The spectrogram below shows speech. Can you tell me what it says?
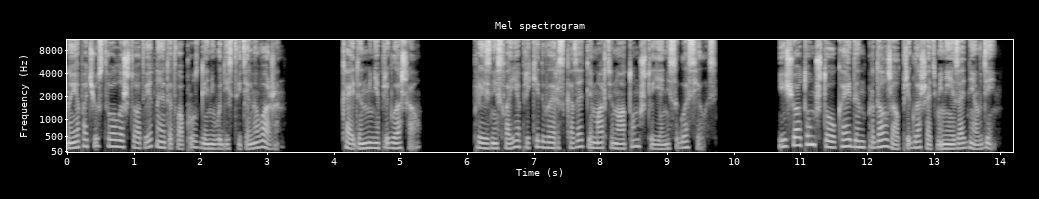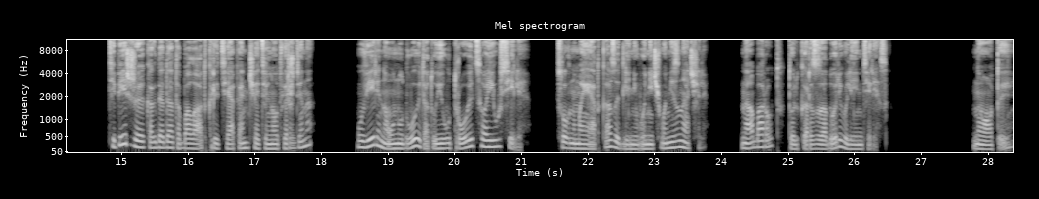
но я почувствовала, что ответ на этот вопрос для него действительно важен. Кайден меня приглашал. Произнесла я, прикидывая рассказать ли Мартину о том, что я не согласилась. Еще о том, что Кайден продолжал приглашать меня изо дня в день. Теперь же, когда дата бала открытия окончательно утверждена, Уверена, он удвоит, а то и утроит свои усилия. Словно мои отказы для него ничего не значили. Наоборот, только раззадоривали интерес. Но ты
